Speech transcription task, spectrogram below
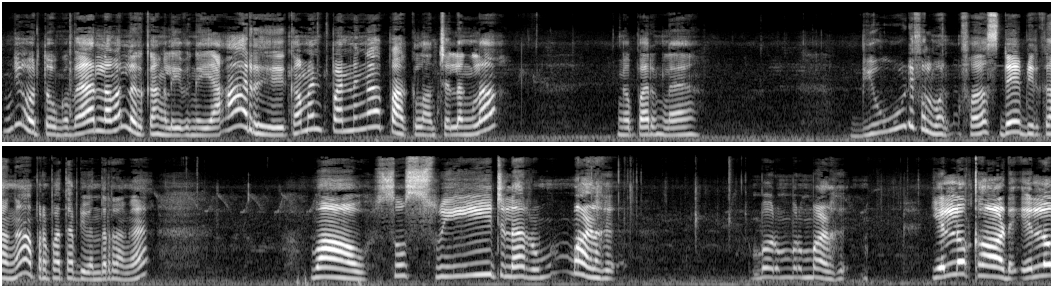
இங்கே ஒருத்தவங்க வேறு லெவலில் இருக்காங்களே இவங்க. யார்? கமெண்ட் பண்ணுங்கள் பார்க்கலாம். செல்லுங்களா? இங்கே பாருங்களேன். பியூட்டிஃபுல் ஒன் ஃபர்ஸ்ட் டே இப்படி இருக்காங்க அப்புறம் பார்த்தா அப்படி வந்துடுறாங்க. வாவ் ஸோ ஸ்வீட்டில் ரொம்ப அழகு. ரொம்ப ரொம்ப ரொம்ப அழகு. Yellow card yellow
